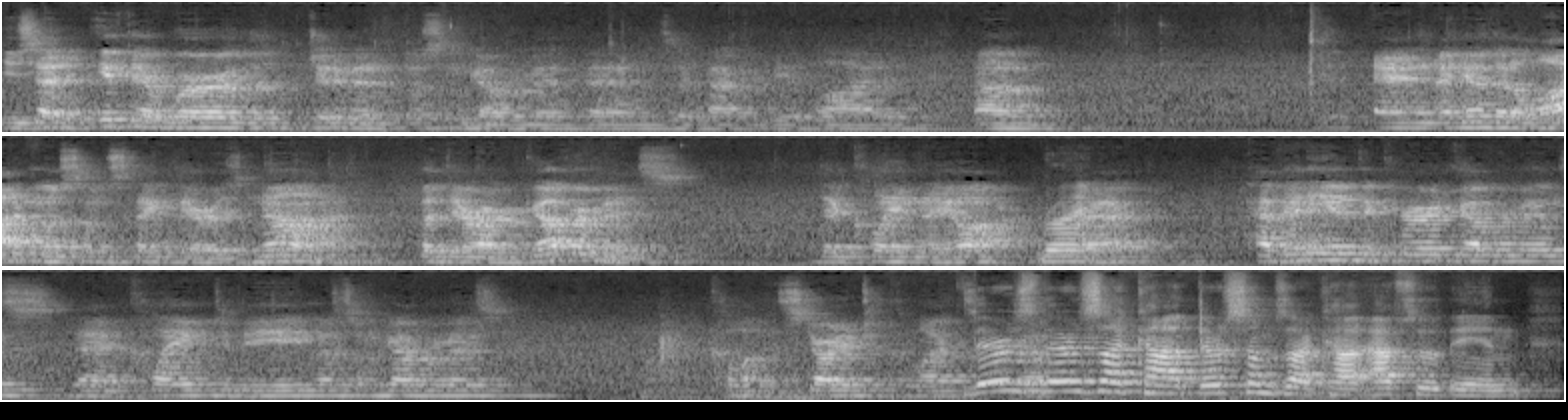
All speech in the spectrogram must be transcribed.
you said if there were a legitimate Muslim government, then zakat could be applied. Um, and I know that a lot of Muslims think there is not, but there are governments that claim they are. Right. Correct? Have any of the current governments that claim to be Muslim governments coll- started to collect? There's, zakat? there's zakat, there's some zakat, absolutely, in,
